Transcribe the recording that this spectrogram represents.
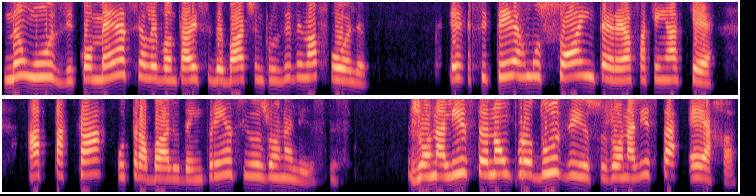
não use, comece a levantar esse debate, inclusive na Folha. Esse termo só interessa a quem a quer atacar o trabalho da imprensa e os jornalistas. Jornalista não produz isso, jornalista erra.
